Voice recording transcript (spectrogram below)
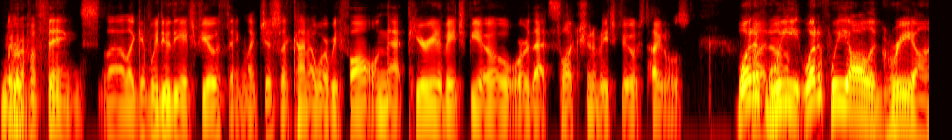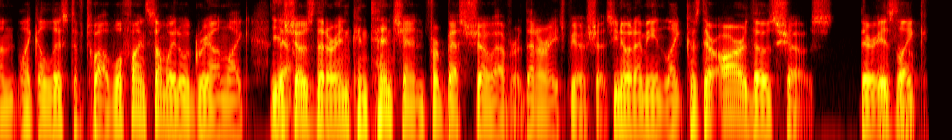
Yeah. group of things. Uh, like if we do the HBO thing, like just like kind of where we fall on that period of HBO or that selection of HBO's titles. What But, if we um, what if we all agree on like a list of 12? We'll find some way to agree on like Yeah. the shows that are in contention for best show ever that are HBO shows. You know what I mean? Like cuz there are those shows. There is like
